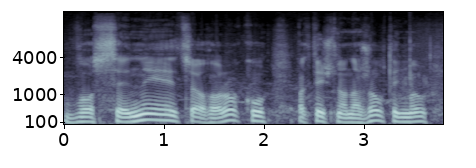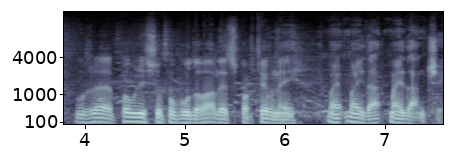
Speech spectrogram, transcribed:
восени цього року, фактично на жовтень, ми вже повністю побудували спортивний май- майда- майданчик.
